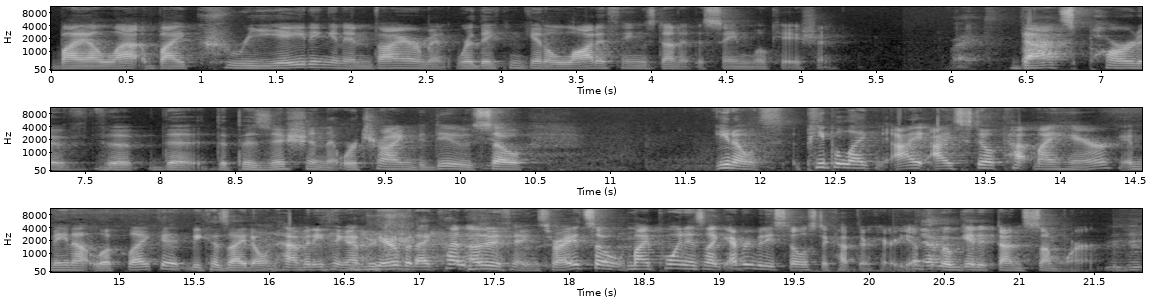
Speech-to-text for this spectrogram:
by allow, by creating an environment where they can get a lot of things done at the same location? Right. that's part of the, mm-hmm. the the position that we're trying to do so you know people like I, I still cut my hair. It may not look like it because i don't have anything up here but i cut other things right? So my point is like everybody still has to cut their hair. You have to go get it done somewhere. Mm-hmm.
